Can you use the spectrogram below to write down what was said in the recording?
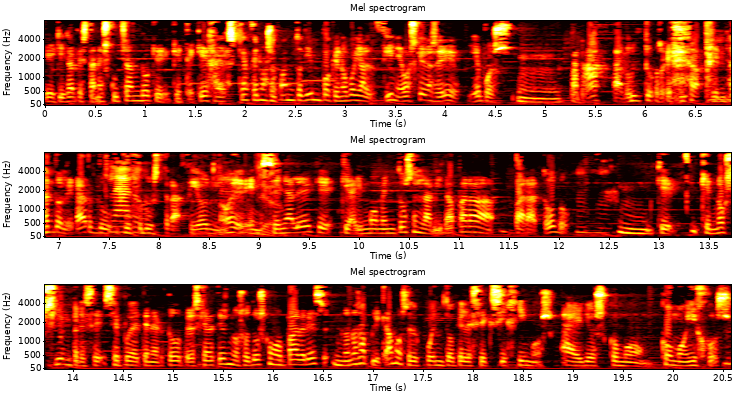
eh, quizá te están escuchando que, que te quejas, es que hace no sé cuánto tiempo que no voy al cine, o es que no sé, oye, pues mm, papá, adulto, aprende a tolerar tu, frustración, ¿no? Eh, Enséñale que, que hay momentos en la vida para, para todo. Mm, Que, que no siempre se, se puede tener todo, pero es que a veces nosotros como padres no nos aplicamos el cuento que les exigimos a ellos como, como hijos.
